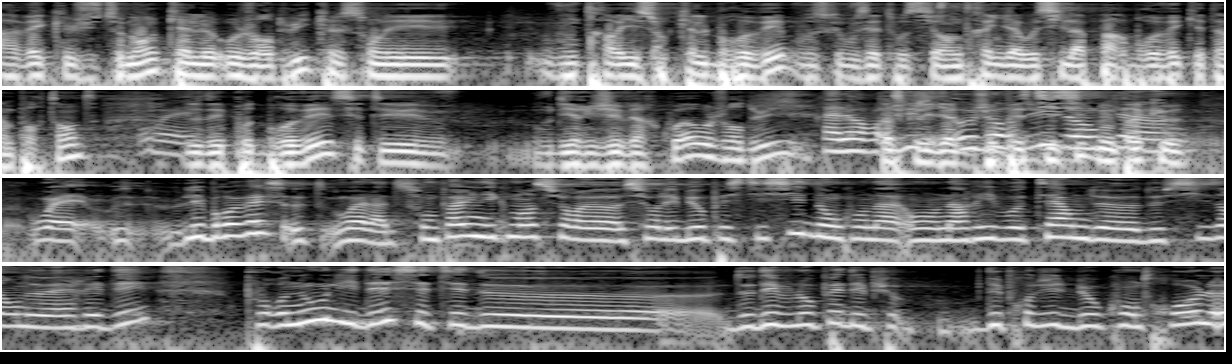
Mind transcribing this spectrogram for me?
Avec justement aujourd'hui, quels sont les vous travaillez sur quel brevet? Parce que vous êtes aussi en train, il y a aussi la part brevet qui est importante, de dépôt de brevet. C'était vous dirigez vers quoi aujourd'hui? Alors parce qu'il y a des pesticides, mais pas que. Ouais, les brevets, voilà, ne sont pas uniquement sur sur les biopesticides. Donc on a on arrive au terme de, de six ans de R&D. Pour nous, l'idée c'était de de développer des des produits de biocontrôle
